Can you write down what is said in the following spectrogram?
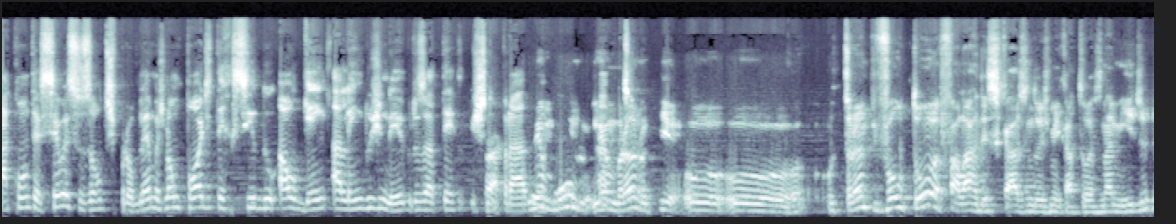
aconteceu esses outros problemas, não pode ter sido alguém além dos negros a ter estuprado. Lembrando, lembrando que o, o, o Trump voltou a falar desse caso em 2014 na mídia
